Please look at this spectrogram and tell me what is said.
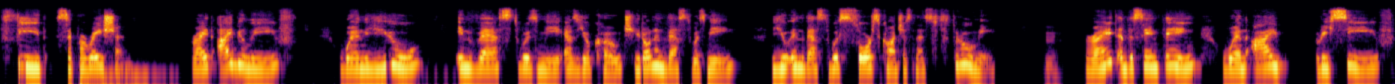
feed separation right i believe when you invest with me as your coach you don't invest with me you invest with source consciousness through me. Hmm. Right? And the same thing when I receive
